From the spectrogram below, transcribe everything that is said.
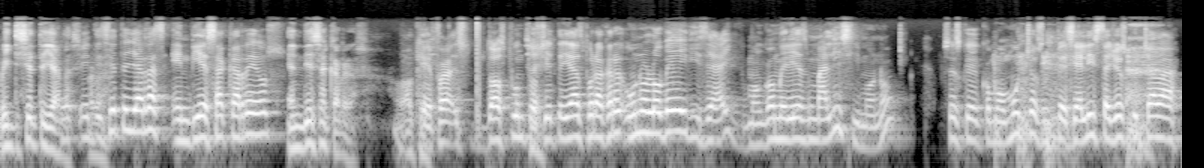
27 yardas. 27 yardas en 10 acarreos. En 10 acarreos. Que fue 2.7 yardas por acá. Uno lo ve y dice, ay, Montgomery es malísimo, ¿no? Pues es que como muchos especialistas, yo escuchaba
